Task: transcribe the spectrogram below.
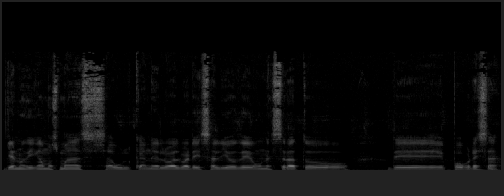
ya no digamos más, Saúl Canelo Álvarez salió de un estrato de pobreza.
